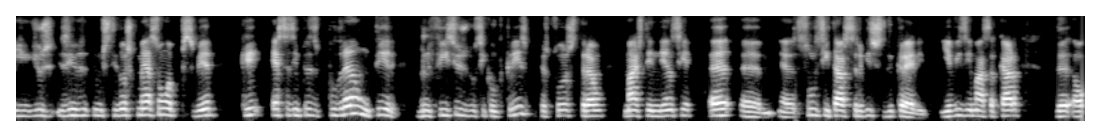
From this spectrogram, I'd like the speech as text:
e, os, os investidores começam a perceber que estas empresas poderão ter benefícios do ciclo de crise, porque as pessoas terão mais tendência a, a, a solicitar serviços de crédito. E a Visa e Mastercard, de, ao,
